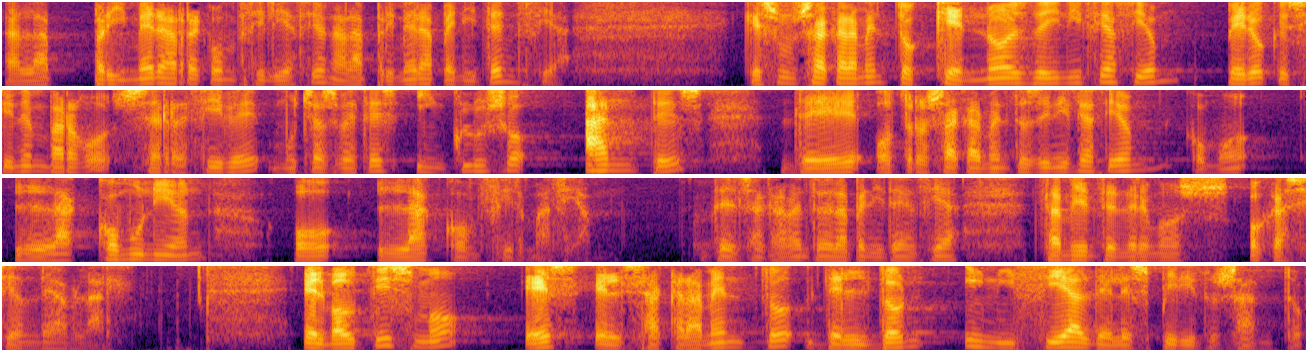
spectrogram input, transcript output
a la primera reconciliación, a la primera penitencia, que es un sacramento que no es de iniciación, pero que sin embargo se recibe muchas veces incluso antes de otros sacramentos de iniciación como la comunión o la confirmación. Del sacramento de la penitencia también tendremos ocasión de hablar. El bautismo es el sacramento del don inicial del Espíritu Santo.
